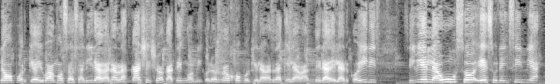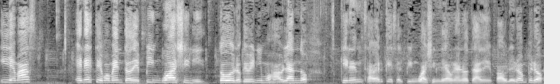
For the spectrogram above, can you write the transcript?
No, porque hoy vamos a salir a ganar las calles. Yo acá tengo mi color rojo porque la verdad que la bandera del arco iris, si bien la uso, es una insignia y demás, en este momento de pink washing y todo lo que venimos hablando quieren saber qué es el pinkwashing, le da una nota de Pablo Herón, pero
